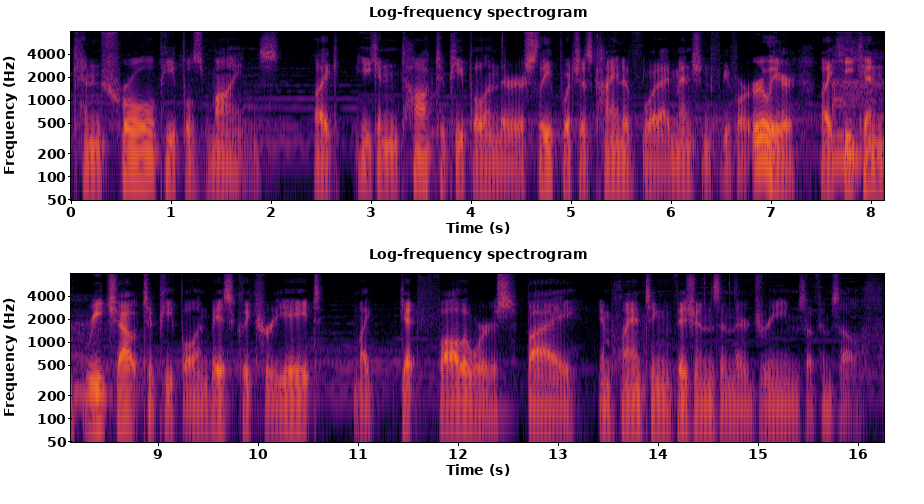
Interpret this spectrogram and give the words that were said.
control people's minds. Like he can talk to people in their sleep, which is kind of what I mentioned before earlier. Like he can ah. reach out to people and basically create, like, get followers by implanting visions in their dreams of himself.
